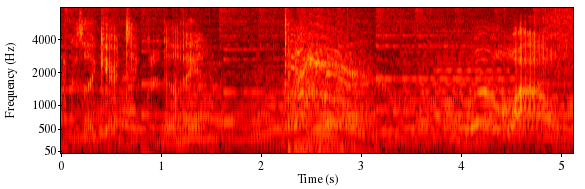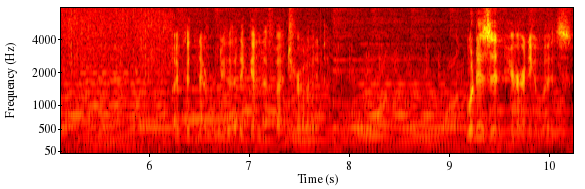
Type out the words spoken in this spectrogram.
because I guarantee I'm gonna die. Again if I tried. What is in here anyways?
